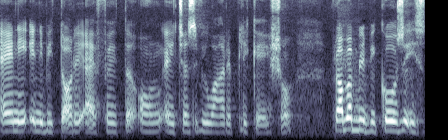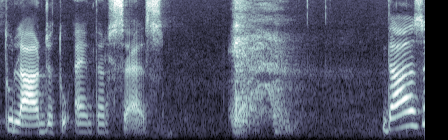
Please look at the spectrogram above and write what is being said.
any inhibitory effect on HSV1 replication, probably because it's too large to enter cells. Thus,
